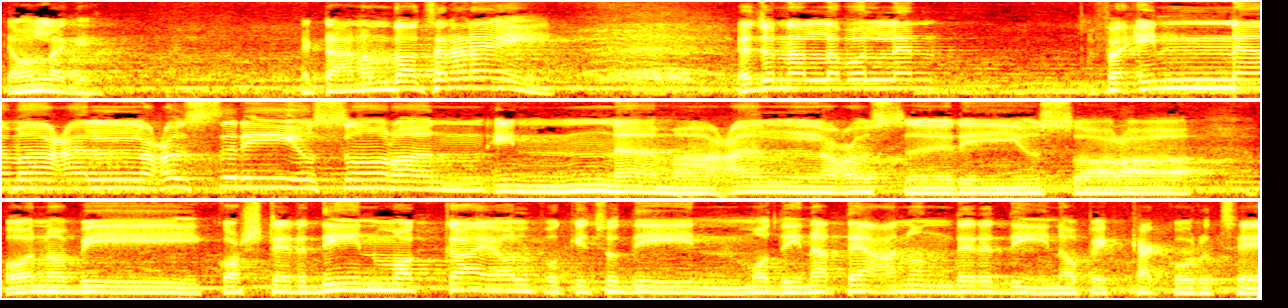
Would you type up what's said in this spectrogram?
কেমন লাগে একটা আনন্দ আছে না নাই এজন্য আল্লাহ বললেন فإن مع العسر يسرا إن مع العسر يسرا ও নবী কষ্টের দিন মক্কায় অল্প কিছু দিন মদিনাতে আনন্দের দিন অপেক্ষা করছে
